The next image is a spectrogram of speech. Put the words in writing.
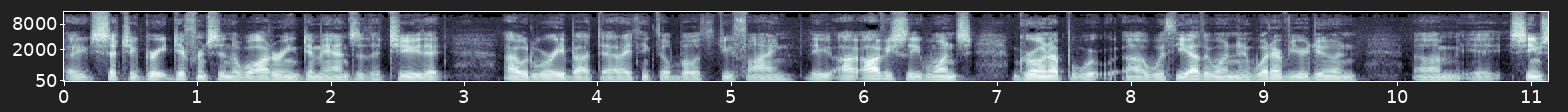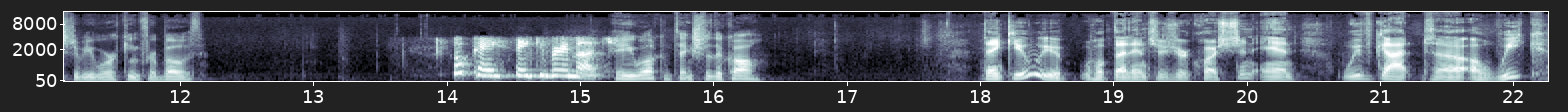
a, such a great difference in the watering demands of the two that I would worry about that. I think they'll both do fine. They obviously one's grown up uh, with the other one, and whatever you're doing, um, it seems to be working for both. Okay, thank you very much. Hey, you're welcome. Thanks for the call. Thank you. We hope that answers your question. And we've got uh, a week.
